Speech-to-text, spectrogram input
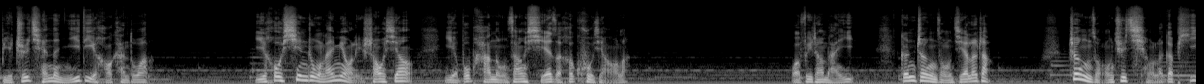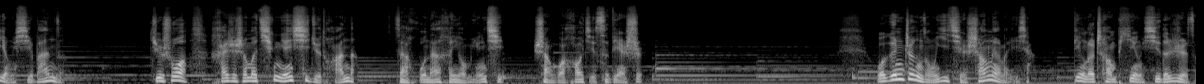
比之前的泥地好看多了。以后信众来庙里烧香也不怕弄脏鞋子和裤脚了。我非常满意，跟郑总结了账。郑总去请了个皮影戏班子，据说还是什么青年戏剧团的，在湖南很有名气，上过好几次电视。我跟郑总一起商量了一下，定了唱皮影戏的日子。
